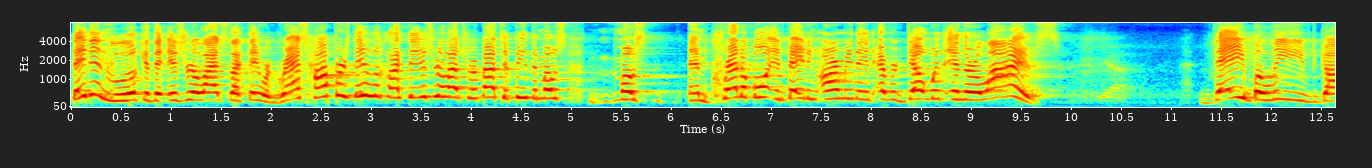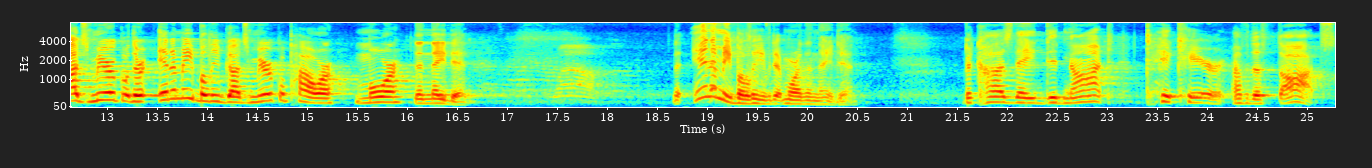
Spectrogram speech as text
They didn't look at the Israelites like they were grasshoppers. They looked like the Israelites were about to be the most, most incredible invading army they'd ever dealt with in their lives. They believed God's miracle, their enemy believed God's miracle power more than they did. The enemy believed it more than they did because they did not take care of the thoughts,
